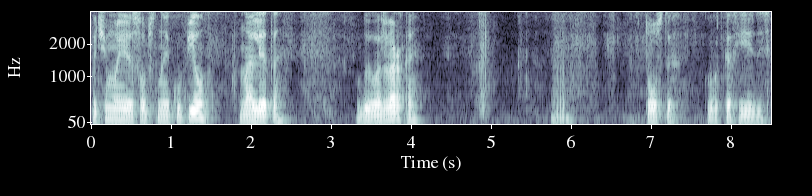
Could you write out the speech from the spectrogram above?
Почему я ее, собственно, и купил на лето. Было жарко. В толстых куртках ездить.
